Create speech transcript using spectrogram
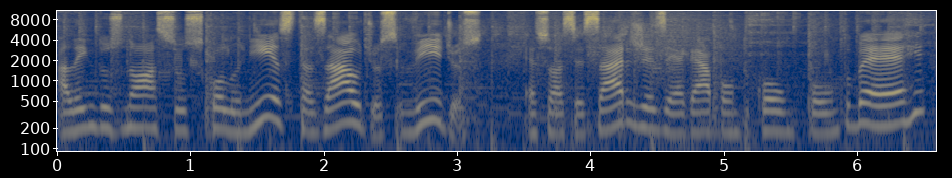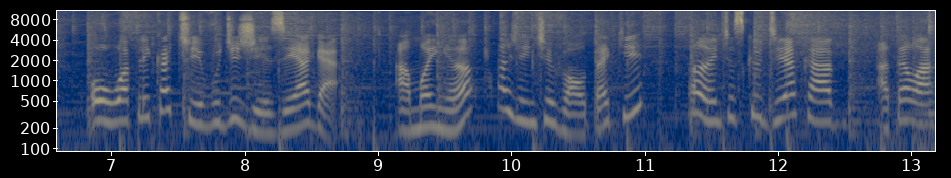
além dos nossos colunistas, áudios, vídeos, é só acessar gzh.com.br ou o aplicativo de GZH. Amanhã a gente volta aqui antes que o dia acabe. Até lá!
